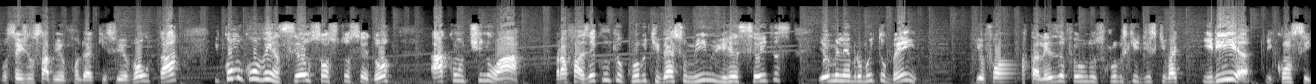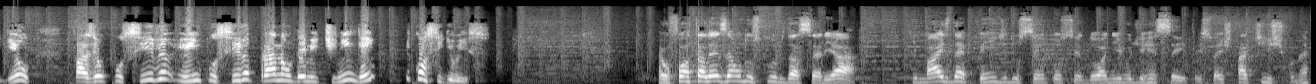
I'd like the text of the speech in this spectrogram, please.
vocês não sabiam quando é que isso ia voltar, e como convencer o sócio torcedor a continuar, para fazer com que o clube tivesse o mínimo de receitas, e eu me lembro muito bem que o Fortaleza foi um dos clubes que disse que vai, iria e conseguiu fazer o possível e o impossível para não demitir ninguém, e conseguiu isso. É, o Fortaleza é um dos clubes da Série A que mais depende do seu torcedor a nível de receita. Isso é estatístico, né?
